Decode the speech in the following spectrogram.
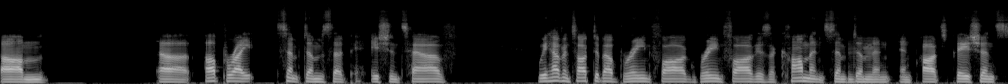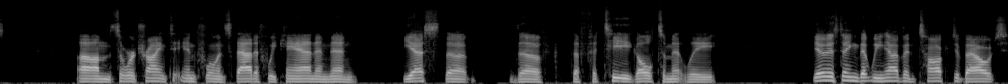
um, uh, upright symptoms that patients have we haven't talked about brain fog. Brain fog is a common symptom mm-hmm. in, in POTS patients. Um, so we're trying to influence that if we can. And then, yes, the the the fatigue ultimately. The other thing that we haven't talked about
